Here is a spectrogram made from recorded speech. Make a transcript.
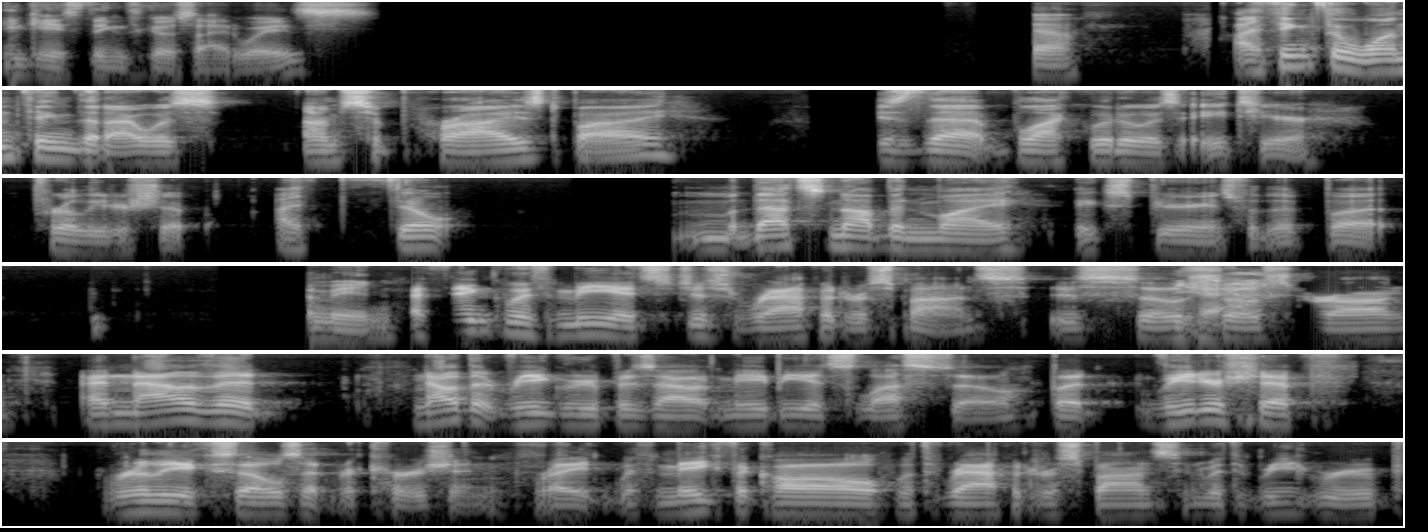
in case things go sideways." Yeah, I think the one thing that I was I'm surprised by is that Black Widow is A tier for leadership. I don't. That's not been my experience with it, but I mean, I think with me, it's just rapid response is so Yeah. so strong. And now that now that regroup is out, maybe it's less so. But leadership really excels at recursion, right? With make the call, with rapid response, and with regroup.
